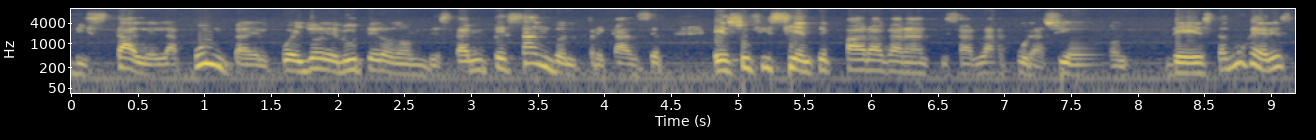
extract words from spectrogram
distal, la punta del cuello del útero donde está empezando el precáncer, es suficiente para garantizar la curación de estas mujeres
